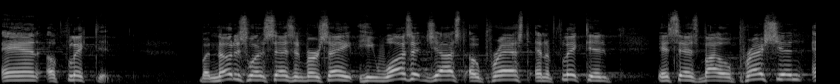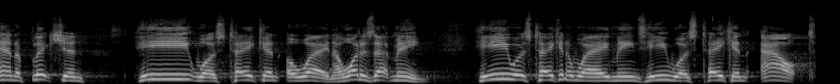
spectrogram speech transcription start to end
and afflicted. But notice what it says in verse 8 He wasn't just oppressed and afflicted, it says, by oppression and affliction, he was taken away. Now, what does that mean? He was taken away means he was taken out.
